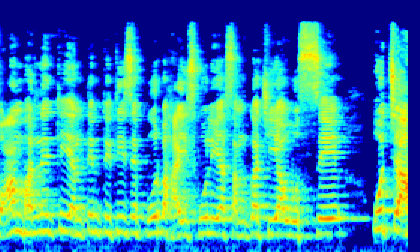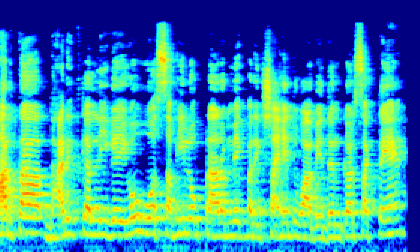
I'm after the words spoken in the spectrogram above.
फॉर्म भरने की अंतिम तिथि से पूर्व हाई स्कूल या समकक्ष या उससे उच्च अर्हता धारित कर ली गई हो, वो सभी लोग प्रारंभिक परीक्षा हेतु आवेदन कर सकते हैं।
